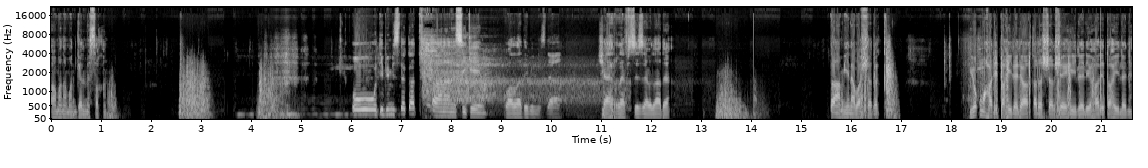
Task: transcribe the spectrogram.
Aman aman gelme sakın. Oo dibimizde kaç. Ananı sikeyim. Vallahi dibimizde. Şerefsiz evladı. Tamam yine başladık. Yok mu harita hileli arkadaşlar? Şey hileli, harita hileli.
